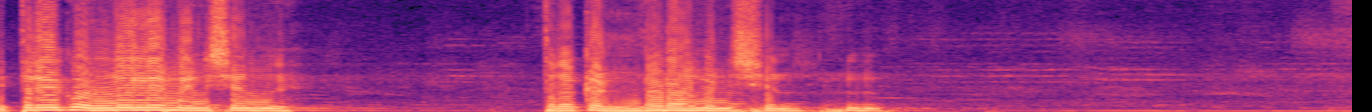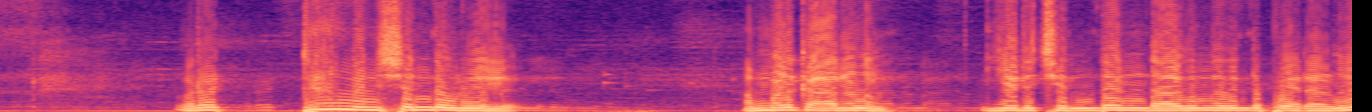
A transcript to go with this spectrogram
ഇത്രയൊക്കെ ഉള്ളില്ലേ മനുഷ്യൻ. ഇത്രയൊക്കെ ഉണ്ടടാ മനുഷ്യൻ. ഒരൊറ്റ മനുഷ്യന്റെ ഉള്ളിൽ നമ്മൾ കാരണം ഈ ഒരു ചിന്ത ഉണ്ടാകുന്നതിന്റെ പേരാണ്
